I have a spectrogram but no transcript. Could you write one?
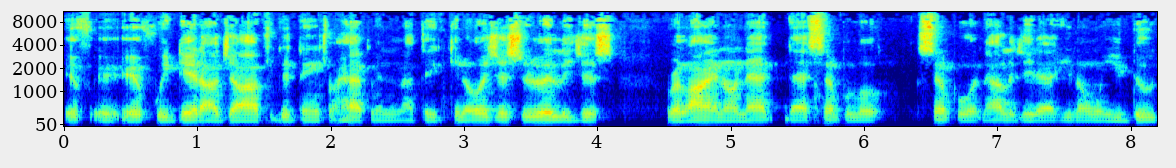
if if we did our jobs, good things will happen. And I think you know it's just really just relying on that that simple simple analogy that you know when you do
